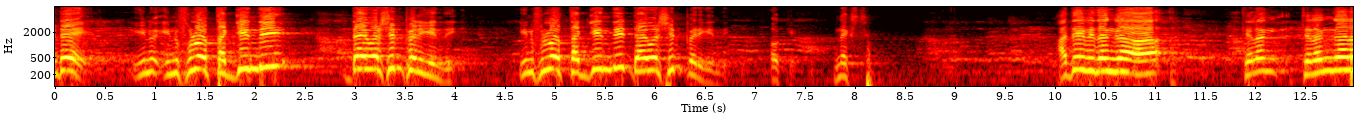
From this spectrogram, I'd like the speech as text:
అంటే ఇన్ ఇన్ఫ్లో తగ్గింది. డైవర్షన్ పెరిగింది. ఇన్ఫ్లో తగ్గింది డైవర్షన్ పెరిగింది. Okay next. అదేవిధంగా తెలంగ తెలంగాణ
